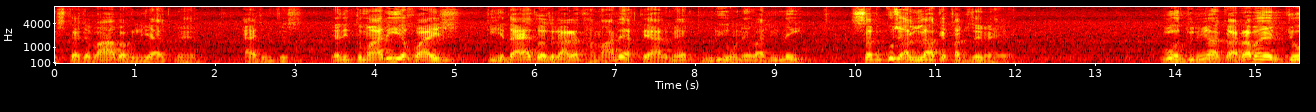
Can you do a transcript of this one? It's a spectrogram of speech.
इसका जवाब अगली आयत में है। आयत उनतीस। यानी तुम्हारी ये ख्वाहिश कि हिदायत व जलालत हमारे अख्तियार में पूरी होने वाली नहीं, सब कुछ अल्लाह के कब्ज़े में है। वो दुनिया का रब है जो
